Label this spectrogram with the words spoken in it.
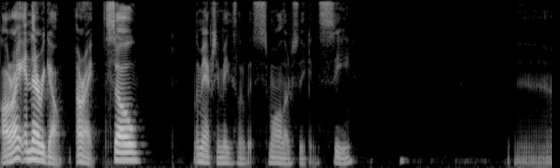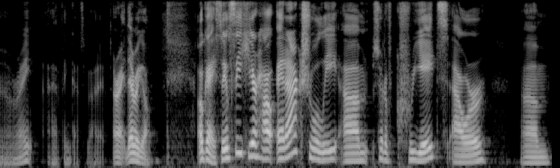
All right, and there we go. All right, so let me actually make this a little bit smaller so you can see. All right, I think that's about it. All right, there we go. Okay, so you'll see here how it actually um, sort of creates our um,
